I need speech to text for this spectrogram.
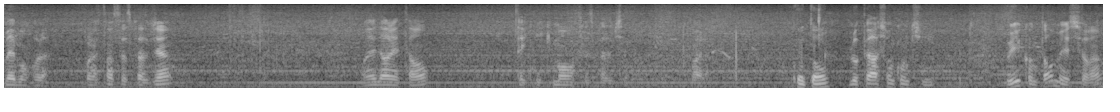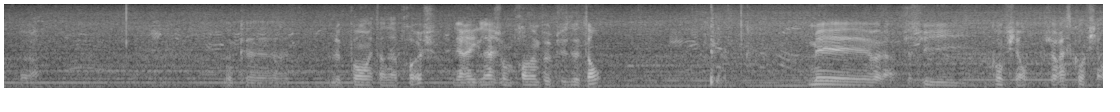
Mais bon voilà, pour l'instant ça se passe bien. On est dans les temps. Techniquement ça se passe bien. Voilà. Content L'opération continue. Oui, content mais serein. Voilà. Donc euh, le pont est en approche. Les réglages vont prendre un peu plus de temps. Mais voilà, je suis confiant, je reste confiant.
